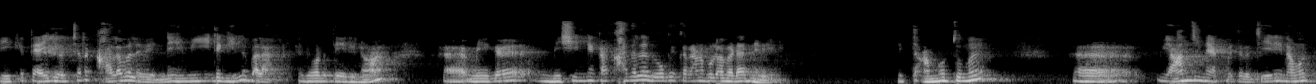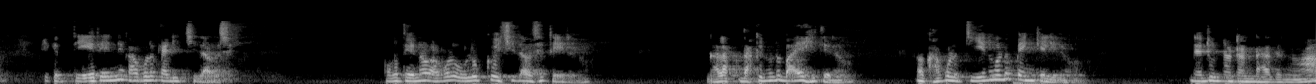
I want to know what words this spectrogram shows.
ඒකට ඇයි ඔච්චර කලබල වෙන්නේ මීට ගිහිල්ලා බලන්න. එතකොට තේරෙනවා මේක මැෂින් එකක් හදලා ලෝකේ කරන්න පුළුවන් වැඩක් නෙවෙයි. ඒත් අමුතුම යාන්ත්‍රණයක් විතර තියෙන නමුත් ඒක තේරෙන්නේ කකුල කැඩිච්ච දවසේ. ඔබ තේනවා කකුල උලුක් වෙච්ච දවසේ තේරෙනවා. ගලක් දකින්නට බය හිතෙනවා. කකුල තියෙනකොට පෙන් කෙලිනවා. නැටුම් නටන්න හදනවා,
